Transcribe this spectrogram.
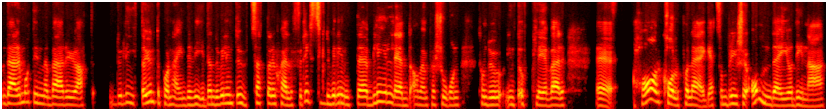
Däremot innebär det ju att du litar ju inte på den här individen. Du vill inte utsätta dig själv för risk. Du vill inte bli ledd av en person som du inte upplever eh, har koll på läget, som bryr sig om dig och dina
